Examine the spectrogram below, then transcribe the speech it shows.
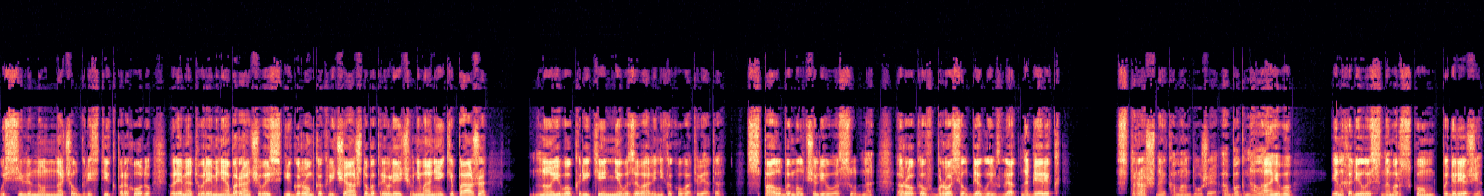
Усиленно он начал грести к пароходу, время от времени оборачиваясь и громко крича, чтобы привлечь внимание экипажа, но его крики не вызывали никакого ответа. С палубы молчаливого судна Роков бросил беглый взгляд на берег. Страшная команда уже обогнала его и находилась на морском побережье.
